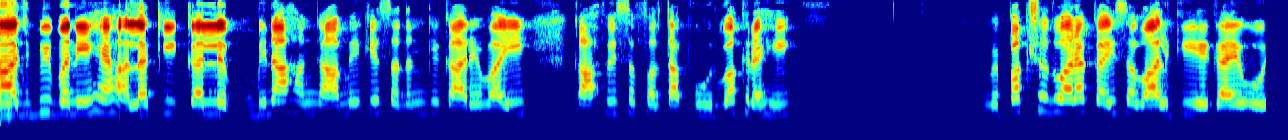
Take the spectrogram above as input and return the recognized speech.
आज भी बने हैं, हालाँकि कल बिना हंगामे के सदन की कार्यवाही काफ़ी सफलतापूर्वक रही। विपक्ष द्वारा कई सवाल किए गए, वो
